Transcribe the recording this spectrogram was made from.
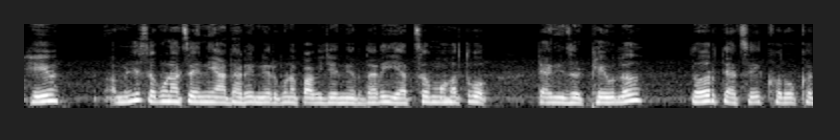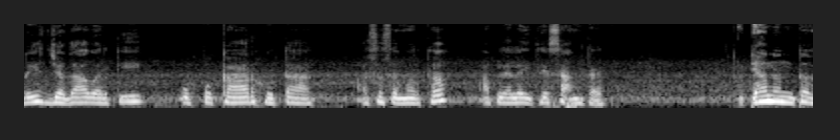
हे म्हणजे सगुणाचे नि आधारे निर्गुण पाविजे निर्धारे याचं महत्त्व त्यांनी जर ठेवलं तर त्याचे खरोखरीच जगावरती उपकार होतात असं समर्थ आपल्याला इथे सांगत आहेत त्यानंतर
